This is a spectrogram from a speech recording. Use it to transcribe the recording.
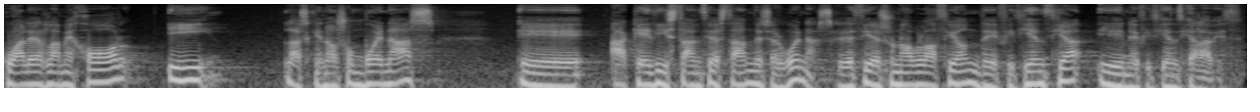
cuál es la mejor y las que no son buenas, eh, a qué distancia están de ser buenas. Es decir, es una evaluación de eficiencia y ineficiencia a la vez.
